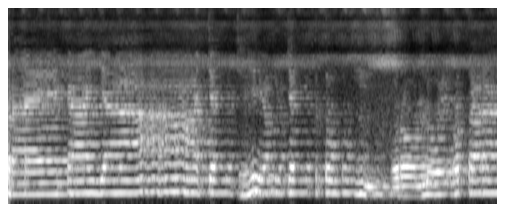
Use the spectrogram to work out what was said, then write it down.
ប្រានប្រែកាយាចេញឈាមចេញខ្ទុំរលួយឧត្តរា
